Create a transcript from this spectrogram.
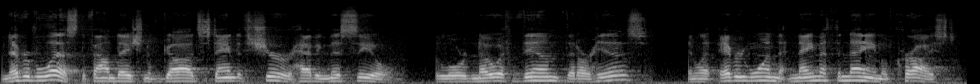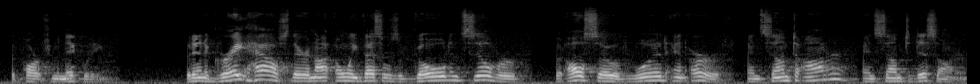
Nevertheless, the foundation of God standeth sure, having this seal The Lord knoweth them that are his and let every one that nameth the name of Christ depart from iniquity. But in a great house there are not only vessels of gold and silver, but also of wood and earth, and some to honor, and some to dishonor.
